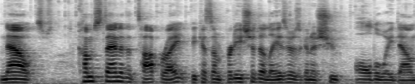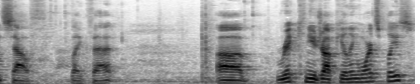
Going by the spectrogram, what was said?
Now, come stand at the top right, because I'm pretty sure the laser is going to shoot all the way down south, like that. Uh, Rick, can you drop healing wards, please?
